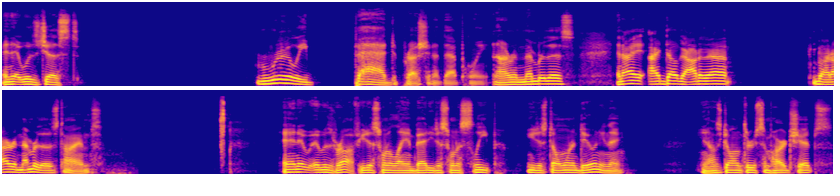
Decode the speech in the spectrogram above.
And it was just really bad depression at that point. And I remember this and I, I dug out of that, but I remember those times. And it, it was rough. You just want to lay in bed. You just want to sleep. You just don't want to do anything. You know, I was going through some hardships.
